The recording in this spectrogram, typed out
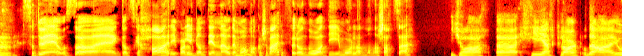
Mm. Så du er også eh, ganske hard i valgene dine, og det må man kanskje være for å nå de målene man har satt seg? Ja, eh, helt klart. Og det er jo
